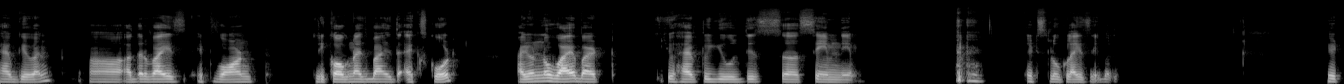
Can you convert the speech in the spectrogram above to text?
have given. Uh, otherwise it won't recognize by the xcode i don't know why but you have to use this uh, same name. It's localizable. Hit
